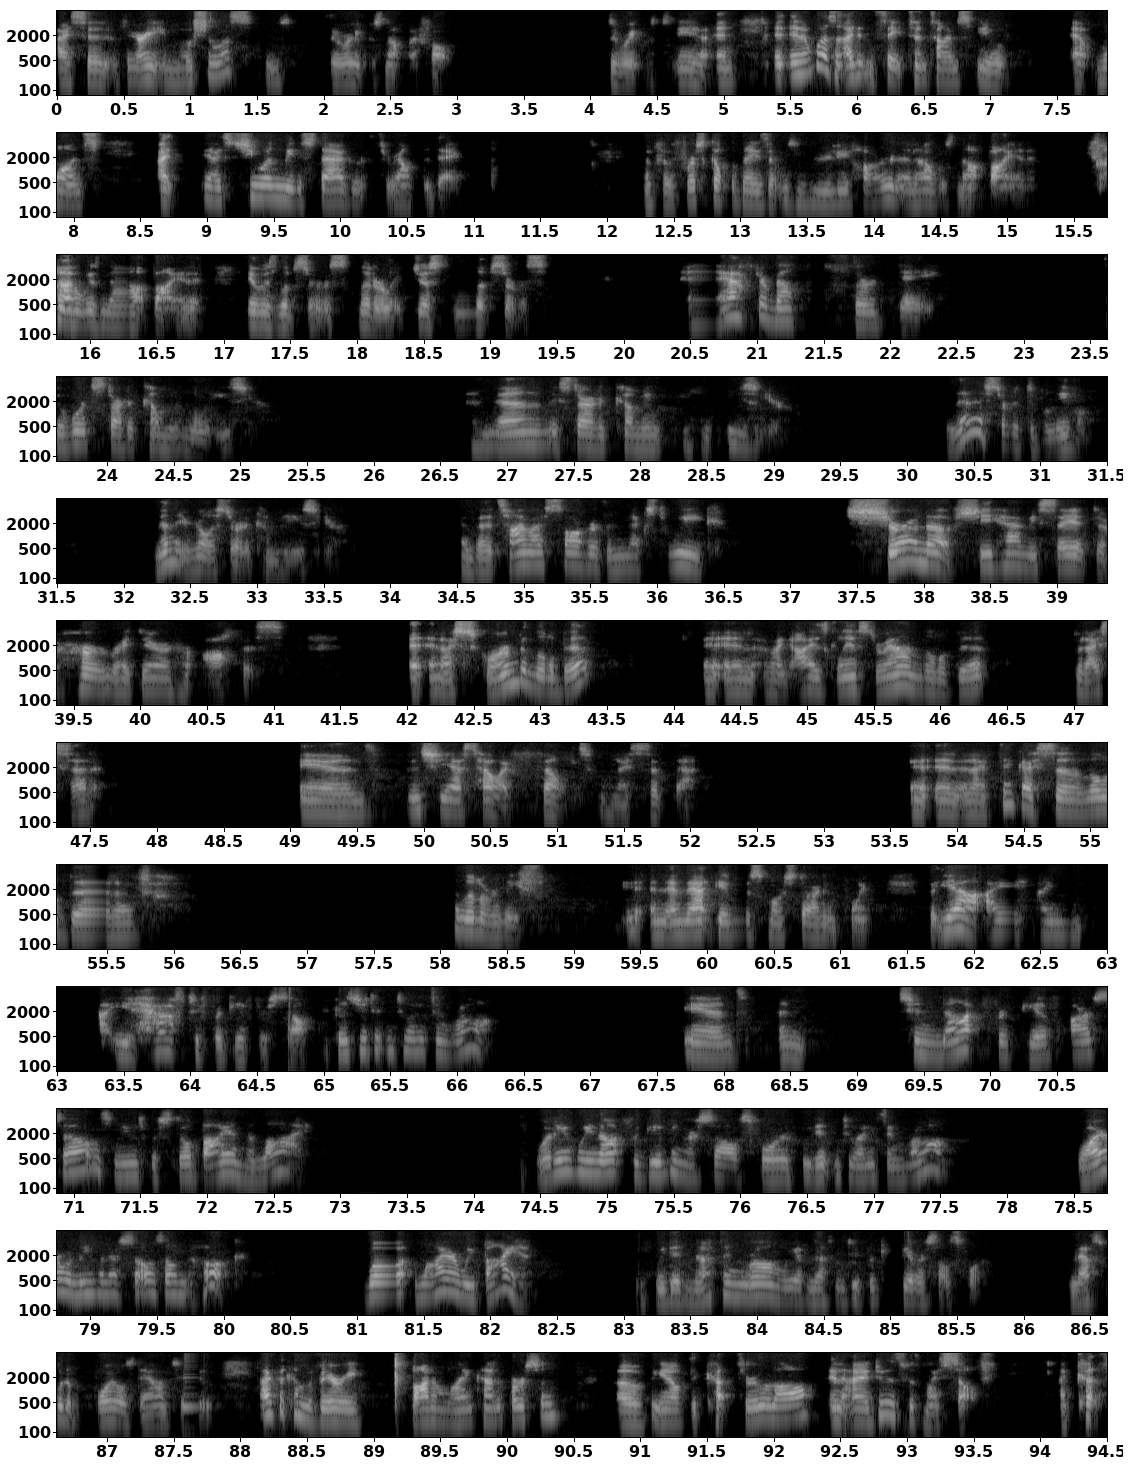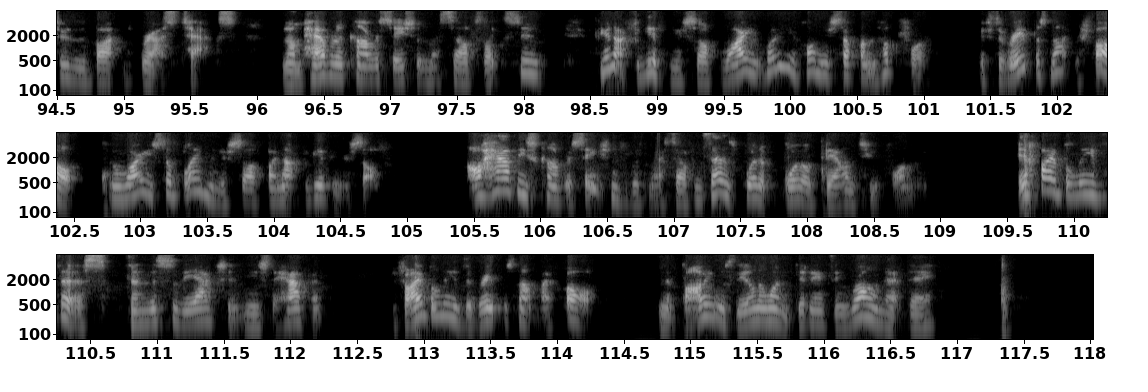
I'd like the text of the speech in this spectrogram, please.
I said very emotionless. Was, the rape was not my fault. The rape was, you know, and, and, and it wasn't, I didn't say it 10 times, you know, at once. I, know, she wanted me to stagger it throughout the day. And for the first couple days, that was really hard, and I was not buying it. I was not buying it. It was lip service, literally, just lip service. And after about the third day, the words started coming a little easier. And then they started coming even easier. And then I started to believe them. And then they really started coming easier. And by the time I saw her the next week, sure enough, she had me say it to her right there in her office. And, and I squirmed a little bit, and, and my eyes glanced around a little bit, but I said it. And then she asked how I felt when I said that. And, and, and I think I said a little bit of a little relief. And, and that gave us more starting point. But yeah, I, I, you have to forgive yourself because you didn't do anything wrong. And, and to not forgive ourselves means we're still buying the lie. What are we not forgiving ourselves for if we didn't do anything wrong? Why are we leaving ourselves on the hook? What, why are we buying? If we did nothing wrong, we have nothing to forgive ourselves for. And that's what it boils down to. I've become a very bottom line kind of person of, you know, to cut through it all. And I do this with myself. I cut through the brass tacks. And I'm having a conversation with myself like, Sue, if you're not forgiving yourself, why, what are you holding yourself on the hook for? If the rape was not your fault, then why are you still blaming yourself by not forgiving yourself? I'll have these conversations with myself, and that is what it boiled down to for me. If I believe this, then this is the action that needs to happen. If I believe the rape was not my fault, and that Bobby was the only one that did anything wrong that day,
